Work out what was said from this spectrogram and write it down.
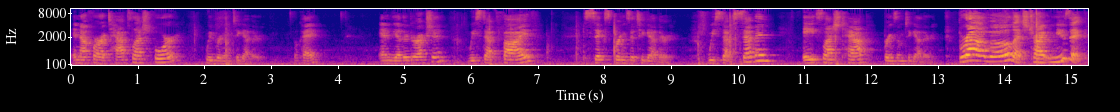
and now for our tap slash four, we bring them together, okay? And the other direction, we step five, six brings it together. We step seven, eight slash tap brings them together. Bravo, let's try it with music.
